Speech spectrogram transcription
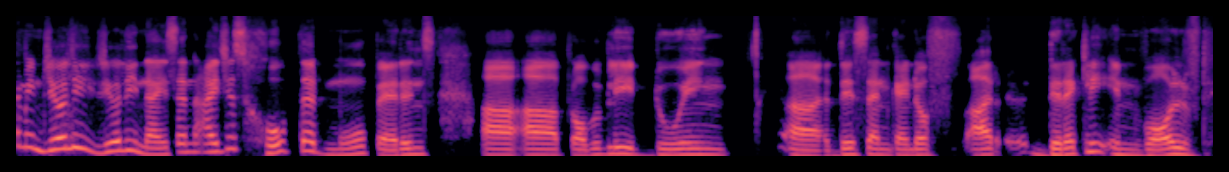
I mean really really nice. And i just hope that more parents uh, are probably doing uh, this and kind of are directly involved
